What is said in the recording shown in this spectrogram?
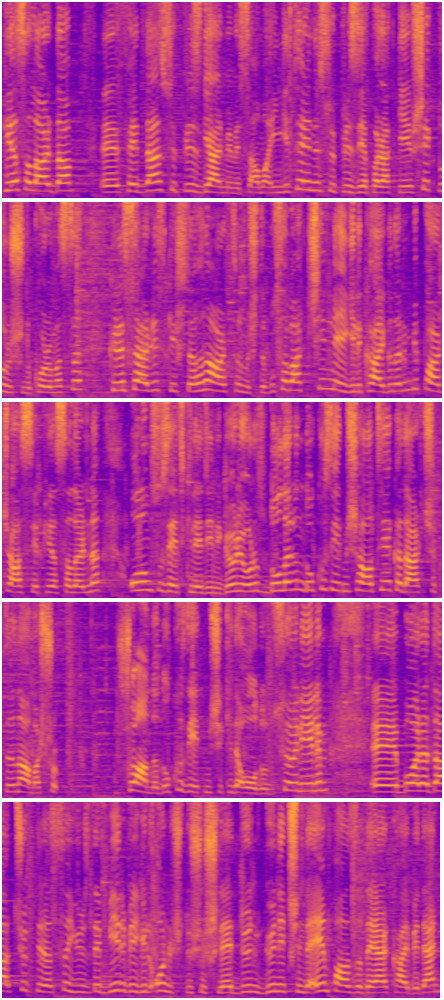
piyasalarda e, Fed'den sürpriz gelmemesi ama İngiltere'nin sürpriz yaparak gevşek duruşunu koruması küresel risk iştahını artırmıştı. Bu sabah Çin'le ilgili kaygıların bir parça Asya piyasalarını olumsuz etkilediğini görüyoruz. Doların 9.76'ya kadar çıktığını ama şu şu anda 9.72'de olduğunu söyleyelim. Ee, bu arada Türk lirası %1,13 düşüşle dün gün içinde en fazla değer kaybeden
